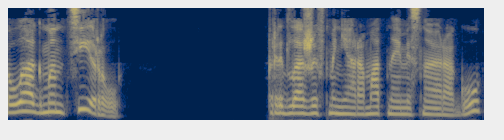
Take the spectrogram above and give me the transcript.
Лагман Тирл — Предложив мне ароматное мясное рагу,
